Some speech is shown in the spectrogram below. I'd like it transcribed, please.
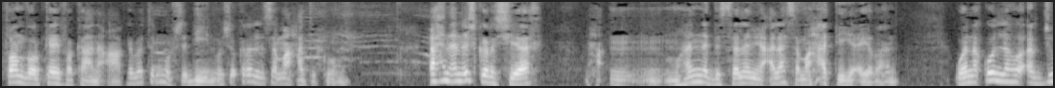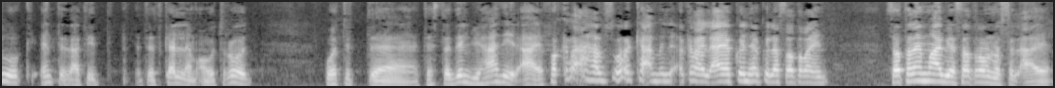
فانظر كيف كان عاقبة المفسدين وشكرا لسماحتكم. إحنا نشكر الشيخ مهند السلمي على سماحته أيضا ونقول له أرجوك أنت إذا تتكلم أو ترد وتستدل بهذه الآية. فاقرأها بصورة كاملة. اقرأ الآية كلها كلها سطرين. سطرين ما أبي سطر ونص الآية.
